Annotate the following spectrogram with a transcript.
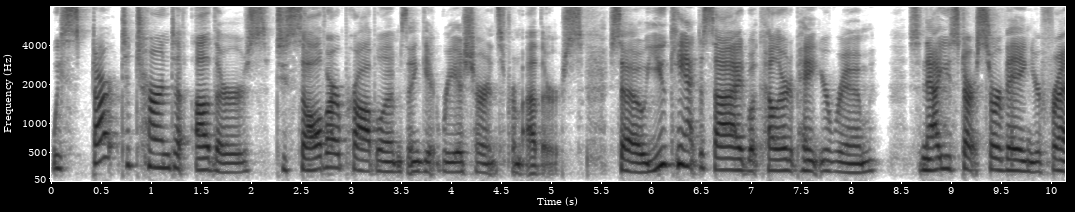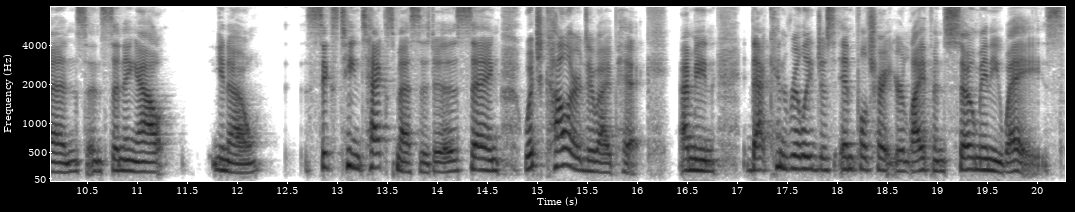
we start to turn to others to solve our problems and get reassurance from others. So you can't decide what color to paint your room. So now you start surveying your friends and sending out, you know, 16 text messages saying, which color do I pick? I mean, that can really just infiltrate your life in so many ways.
